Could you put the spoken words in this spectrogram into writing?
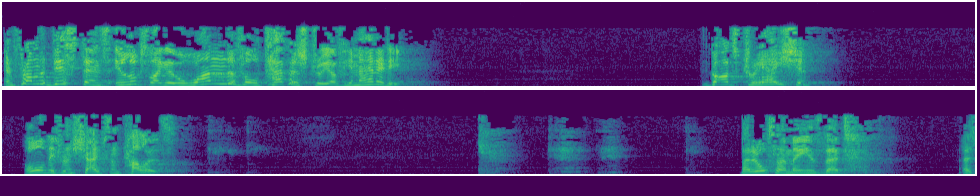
And from the distance, it looks like a wonderful tapestry of humanity. God's creation. All different shapes and colours. But it also means that as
